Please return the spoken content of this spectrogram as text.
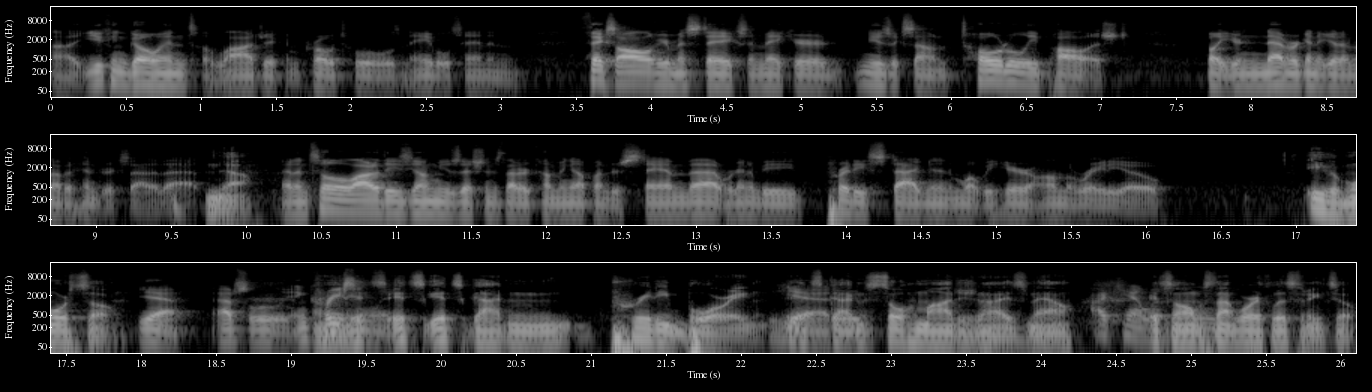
uh, you can go into Logic and Pro Tools and Ableton and fix all of your mistakes and make your music sound totally polished, but you're never going to get another Hendrix out of that. No. And until a lot of these young musicians that are coming up understand that, we're going to be pretty stagnant in what we hear on the radio. Even more so. Yeah, absolutely. Increasingly. It's it's it's gotten pretty boring. Yeah, it's gotten dude. so homogenized now. I can't It's almost not worth listening to.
